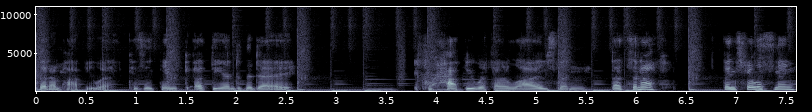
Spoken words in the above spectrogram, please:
that I'm happy with. Because I think at the end of the day, if we're happy with our lives, then that's enough. Thanks for listening.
